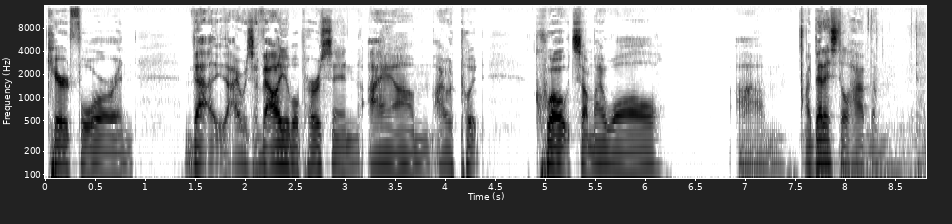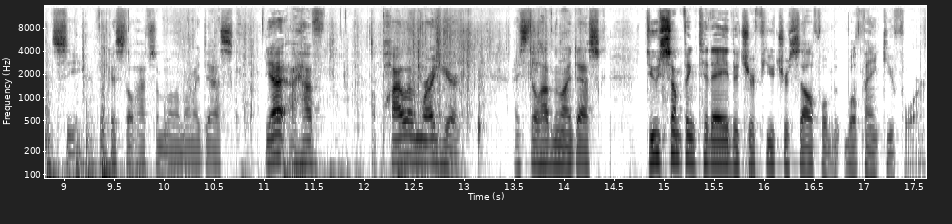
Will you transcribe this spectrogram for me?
cared for and that I was a valuable person. I um I would put quotes on my wall. Um, I bet I still have them. Let's see. I think I still have some of them on my desk. Yeah, I have a pile of them right here. I still have them on my desk. Do something today that your future self will, will thank you for.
